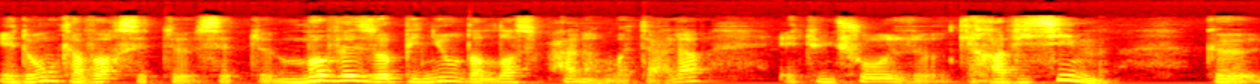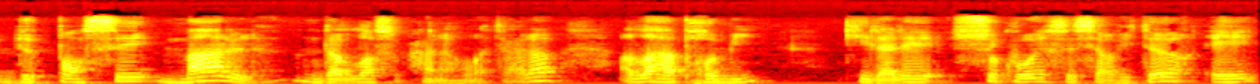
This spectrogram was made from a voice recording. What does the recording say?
Et donc avoir cette, mauvaise opinion d'Allah est une chose gravissime que de penser mal d'Allah. Allah a promis qu'il allait secourir ses serviteurs et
